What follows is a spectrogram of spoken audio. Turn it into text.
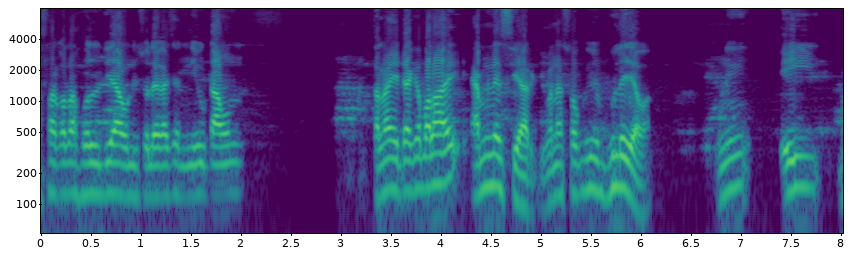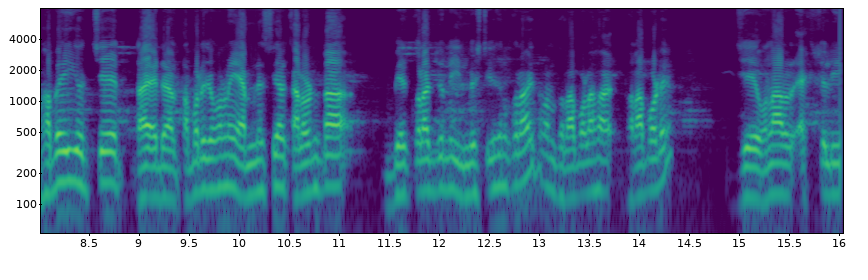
আসার কথা হলদিয়া, উনি চলে গেছেন নিউ টাউন। তাহলে এটাকে বলা হয় অ্যামনেসি আর কি মানে সব কিছু ভুলে যাওয়া। উনি এইভাবেই হচ্ছে তারপরে যখন ওই অ্যামনেসিয়ার কারণটা বের করার জন্য ইনভেস্টিগেশন করা হয়, তখন ধরা পড়া হয়, ধরা পড়ে যে ওনার অ্যাকচুয়ালি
